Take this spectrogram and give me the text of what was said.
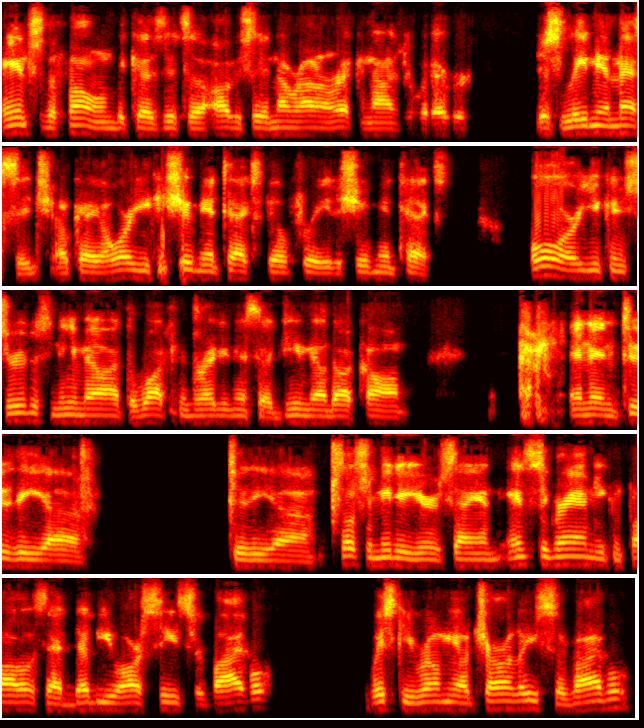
answer the phone because it's a, obviously a number I don't recognize or whatever, just leave me a message, okay? Or you can shoot me a text. Feel free to shoot me a text. Or you can shoot us an email at the Watchman Readiness at gmail.com. and then to the uh, to the uh, social media you're saying Instagram, you can follow us at WRC Survival, Whiskey Romeo Charlie Survival,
